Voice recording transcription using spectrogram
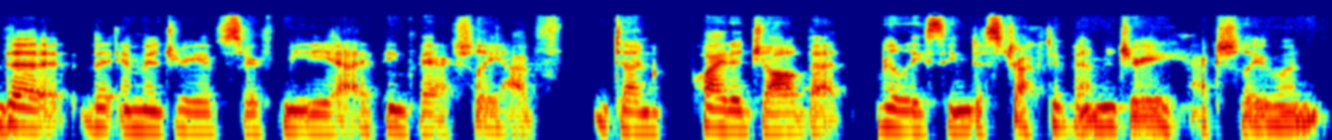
the the imagery of surf media, I think they actually have done quite a job at releasing destructive imagery. Actually, when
